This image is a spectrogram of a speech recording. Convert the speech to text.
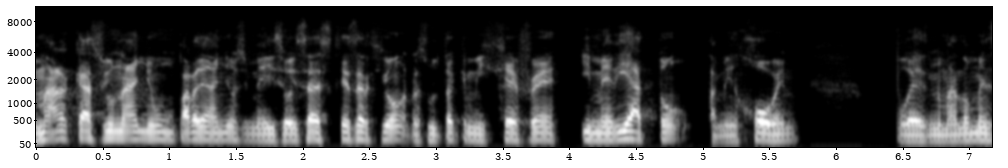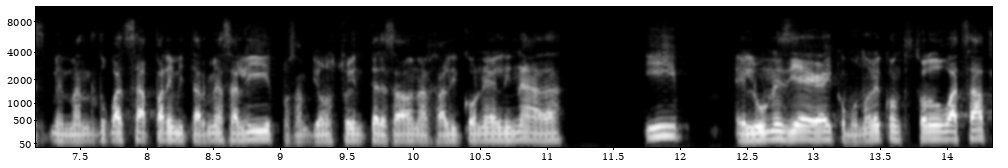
marca hace un año, un par de años y me dice, oye, ¿sabes qué, Sergio? Resulta que mi jefe inmediato, también joven, pues me manda, me, manda WhatsApp para invitarme a salir, pues yo no estoy interesado en salir con él ni nada. Y el lunes llega y como no le contestó los WhatsApp,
